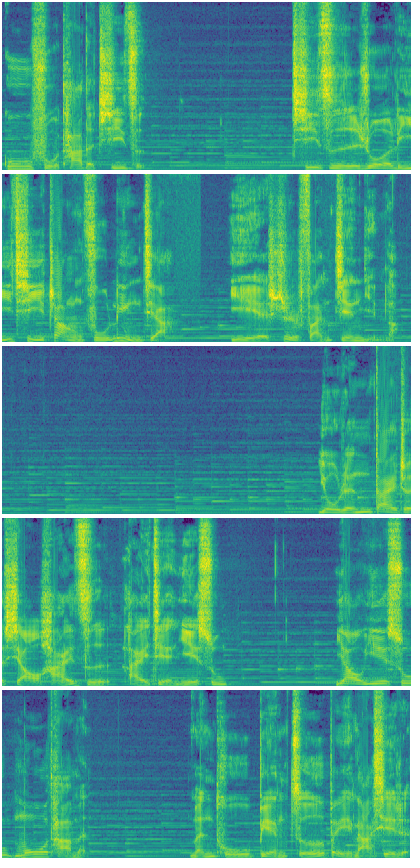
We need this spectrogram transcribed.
辜负他的妻子。妻子若离弃丈夫另嫁，也是犯奸淫了。”有人带着小孩子来见耶稣，要耶稣摸他们，门徒便责备那些人。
